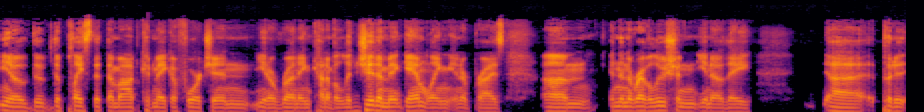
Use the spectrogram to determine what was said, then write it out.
you know the the place that the mob could make a fortune you know running kind of a legitimate gambling enterprise. Um, and then the revolution you know they uh, put an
